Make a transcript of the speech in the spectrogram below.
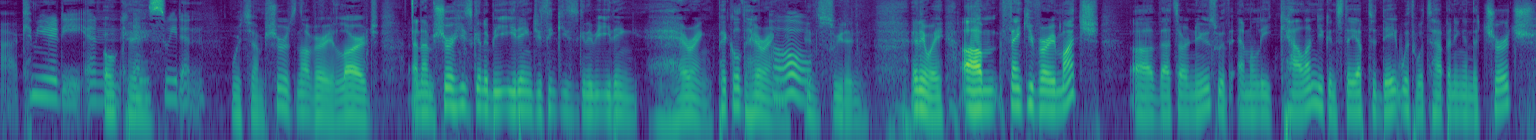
uh, community in, Okay. in Sweden. Which I'm sure it's not very large, and I'm sure he's going to be eating. Do you think he's going to be eating herring, pickled herring, Oh. in Sweden? Anyway, um, thank you very much. Uh, that's our news with Emily Callan. You can stay up to date with what's happening in the church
